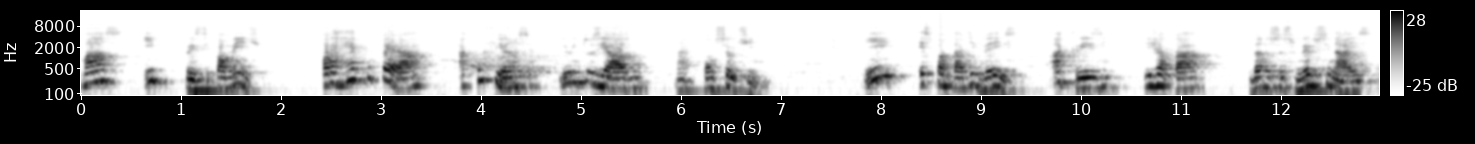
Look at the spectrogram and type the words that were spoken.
mas e principalmente para recuperar a confiança e o entusiasmo né, com o seu time. E espantar de vez a crise que já está dando seus primeiros sinais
